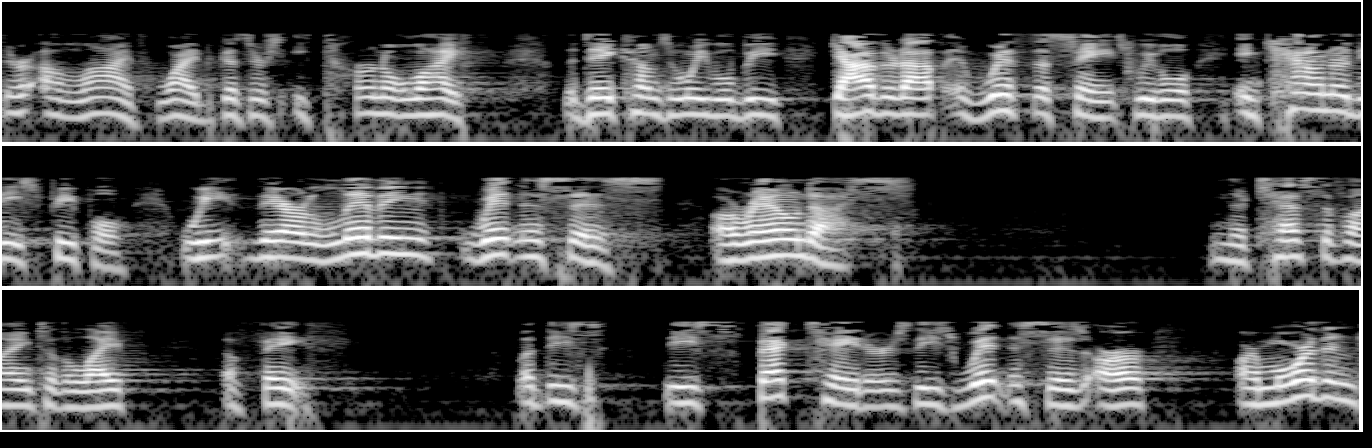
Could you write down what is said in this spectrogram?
They're alive. Why? Because there's eternal life. The day comes when we will be gathered up with the saints. We will encounter these people. We, they are living witnesses around us. And they're testifying to the life of faith. But these, these spectators, these witnesses are, are more than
